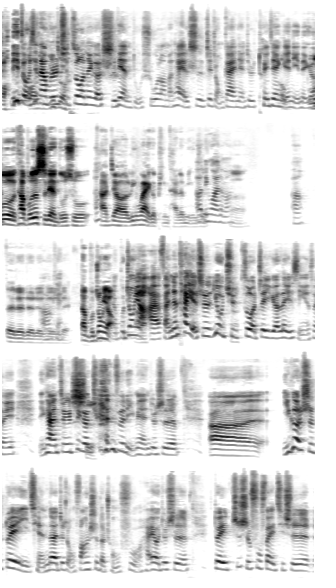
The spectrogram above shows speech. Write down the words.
哦 李总现在不是去做那个十点读书了吗？他也是这种概念，就是推荐给你那个、不，他不是十点读书，他叫另外一个平台的名字。啊，另外的吗？嗯，啊，对对对对啊对对但不重要，不重要，啊。哎，反正他也是又去做这一个类型，所以你看这个这个圈子里面，就是呃，一个是对以前的这种方式的重复，还有就是对知识付费，其实。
